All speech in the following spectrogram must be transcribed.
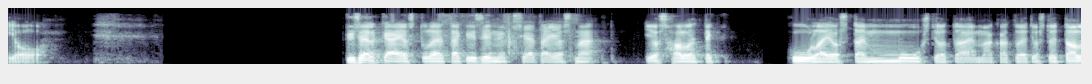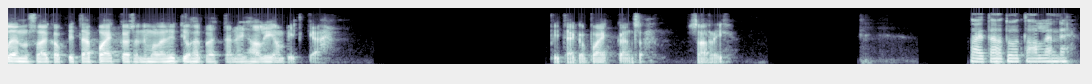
Joo. Kyselkää, jos tulee jotain kysymyksiä tai jos, mä, jos haluatte kuulla jostain muusta jotain. Mä katsoin, että jos tuo tallennusaika pitää paikkansa, niin mä olen nyt jo höpöttänyt ihan liian pitkään. Pitääkö paikkansa, Sari? Taitaa tuo tallenne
